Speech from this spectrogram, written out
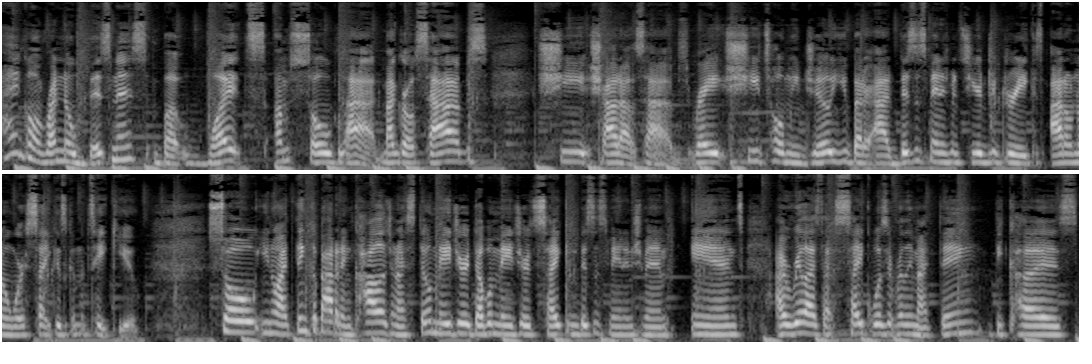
I ain't gonna run no business, but what? I'm so glad. My girl Sabs, she, shout out Sabs, right? She told me, Jill, you better add business management to your degree because I don't know where psych is gonna take you. So, you know, I think about it in college and I still majored, double majored psych and business management. And I realized that psych wasn't really my thing because,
